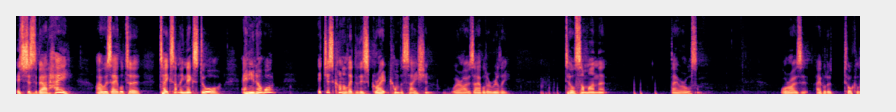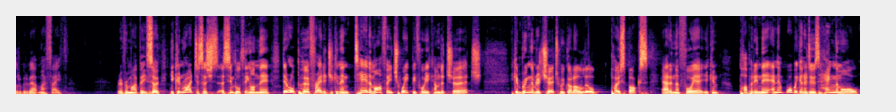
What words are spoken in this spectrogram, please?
it's just about, hey, I was able to take something next door. And you know what? It just kind of led to this great conversation where I was able to really tell someone that they were awesome. Or I was able to talk a little bit about my faith, whatever it might be. So you can write just a, a simple thing on there. They're all perforated. You can then tear them off each week before you come to church. You can bring them to church. We've got a little post box out in the foyer. You can pop it in there. And then what we're going to do is hang them all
